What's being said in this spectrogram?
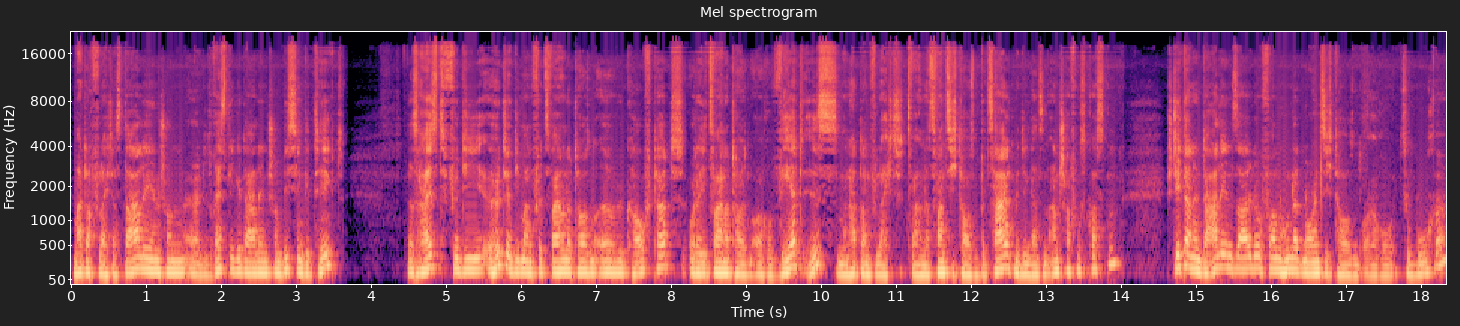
Man hat auch vielleicht das Darlehen schon, äh, das restliche Darlehen schon ein bisschen getilgt. Das heißt, für die Hütte, die man für 200.000 Euro gekauft hat oder die 200.000 Euro wert ist, man hat dann vielleicht 220.000 bezahlt mit den ganzen Anschaffungskosten, steht dann ein Darlehenssaldo von 190.000 Euro zu Buche.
